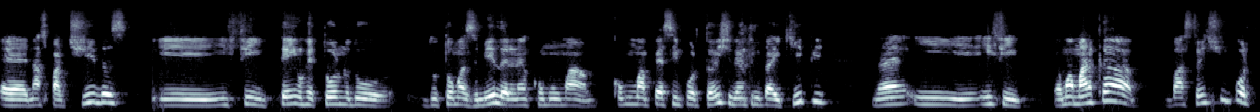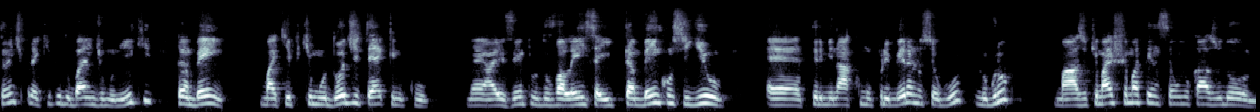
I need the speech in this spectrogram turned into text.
é, nas partidas. E, enfim, tem o retorno do, do Thomas Miller né, como, uma, como uma peça importante dentro da equipe. Né, e, enfim, é uma marca bastante importante para a equipe do Bayern de Munique. Também uma equipe que mudou de técnico, né, a exemplo do Valência, e também conseguiu é, terminar como primeira no seu grupo, no grupo. Mas o que mais chama atenção no caso do,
